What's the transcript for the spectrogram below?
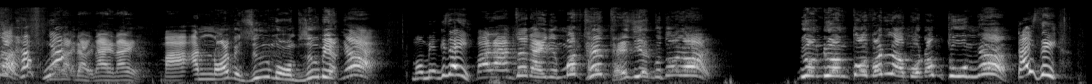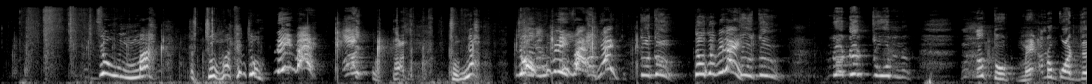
nào học nhá. Này này này này Bà ăn nói phải giữ mồm giữ miệng nhá Mồm miệng cái gì? Bà làm thế này thì mất hết thể diện của tôi rồi Đường đường tôi vẫn là một ông trùm nhá Cái gì? Chùm mà, chùm mà thích chùm, đi về. Ôi, Chùm nhá, chùm đi về nhanh. từ từ Từ từ cái gì? từ từ nó đứt chun nó tụt mẹ nó quần thế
